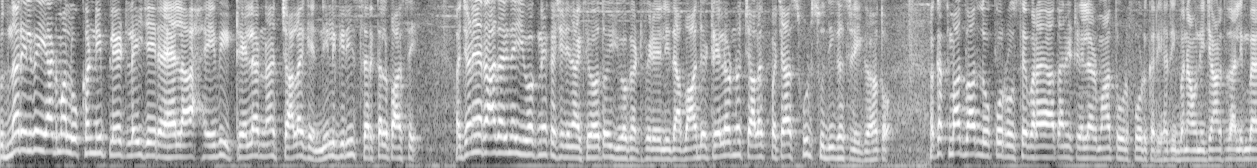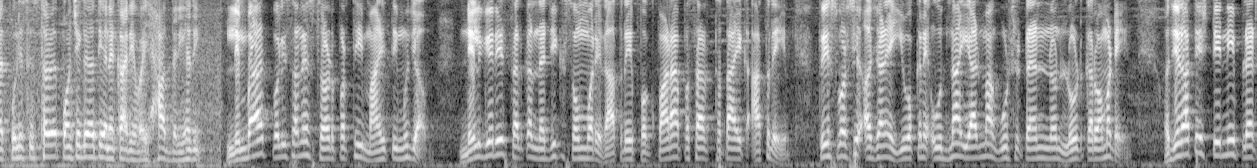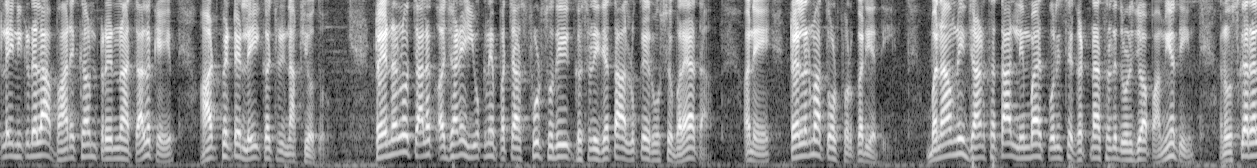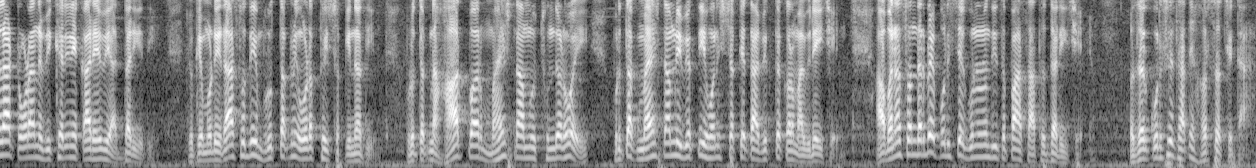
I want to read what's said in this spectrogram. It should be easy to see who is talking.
Speaker 1: Udhna railway યાર્ડમાં લોખંડની plate લઈ જઈ રહેલા હેવી ટ્રેલરના ચાલકે નીલગિરી સર્કલ પાસે અજાણ્યા રાહદારીને યુવકને કચડી નાખ્યો હતો. યુવક અટફેટે લીધા બાદ ટ્રેલરનો ચાલક પચાસ ફૂટ સુધી ઘસડી ગયો હતો. અકસ્માત બાદ લોકો રોષે ભરાયા હતા અને ટ્રેલરમાં તોડફોડ કરી હતી. બનાવની જાણ થતાં લિંબાયત પોલીસ સ્થળે પહોંચી ગઈ હતી અને કાર્યવાહી હાથ ધરી હતી.
Speaker 2: લિંબાયત પોલીસને સ્થળ પરથી માહિતી મુજબ, નીલગિરી સર્કલ નજીક સોમવારે રાત્રે પગપાળા પસાર થતા એક આશરે ત્રીસ વર્ષીય અજાણ્યા યુવકને ઉધના યાર્ડમાં ગુડ્સ ટ્રેનનો લોડ કરવા માટે હજીરાથી સ્ટીલની પ્લેટ લઈ નીકળેલા ભારેખમ ટ્રેનના ચાલકે હાટફેટે લઈ કચડી નાખ્યો હતો. ટ્રેનરનો ચાલક અજાણ્યા યુવકને પચાસ ફૂટ સુધી ઘસડી જતા લોકોએ રોષે ભરાયા હતા અને ટ્રેલરમાં તોડફોડ કરી હતી. બનાવની જાણ થતાં લિંબાયત પોલીસે ઘટના સ્થળે દોડી જવા પામી હતી અને ઉશ્કેરેલા ટોળાને વિખેરીને કાર્યવાહી હાથ ધરી હતી. જોકે મોડી રાત સુધી મૃતકની ઓળખ થઈ શકી નથી. મૃતકના હાથ પર મહેશ નામનું છુંદણ હોય, મૃતક મહેશ નામની વ્યક્તિ હોવાની શક્યતા વ્યક્ત કરવામાં આવી રહી છે. આ બનાવ સંદર્ભે પોલીસે ગુનો નોંધી તપાસ હાથ ધરી છે. અઝર કુરશી સાથે હર્ષદ સેટા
